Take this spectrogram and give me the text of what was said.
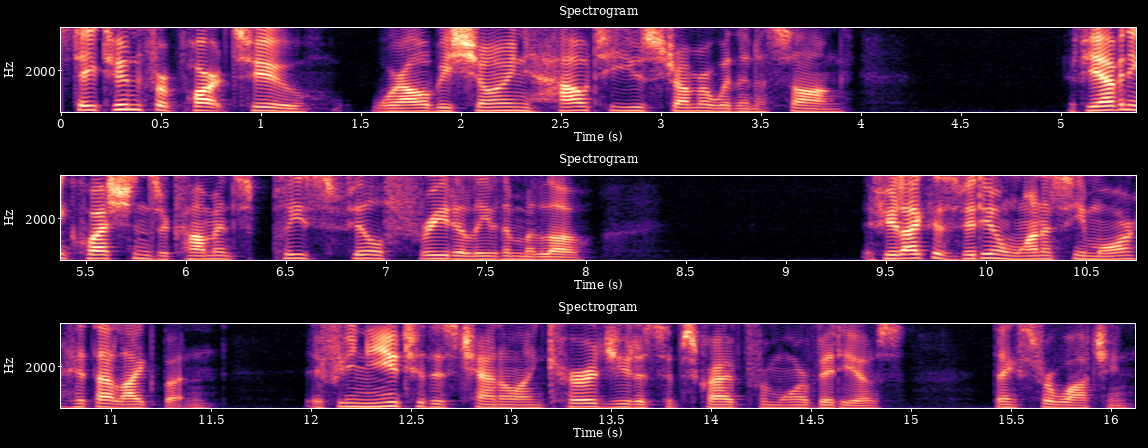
Stay tuned for part two, where I'll be showing how to use Strummer within a song if you have any questions or comments, please feel free to leave them below. If you like this video and want to see more, hit that like button. If you're new to this channel, I encourage you to subscribe for more videos. Thanks for watching.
